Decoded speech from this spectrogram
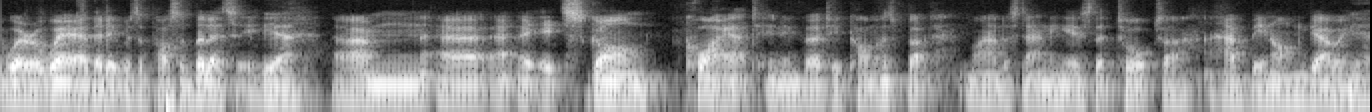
were aware that it was a possibility. Yeah, Um, uh, uh, it's gone quiet in inverted commas, but my understanding is that talks are, have been ongoing. yeah.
